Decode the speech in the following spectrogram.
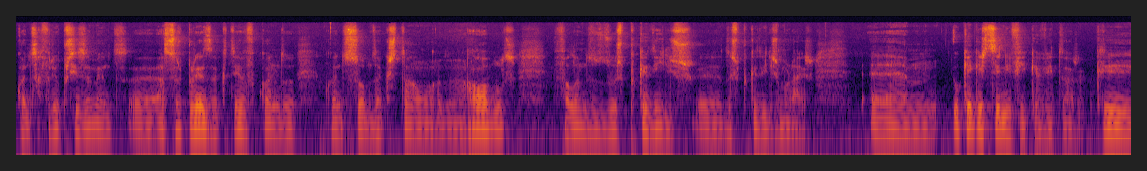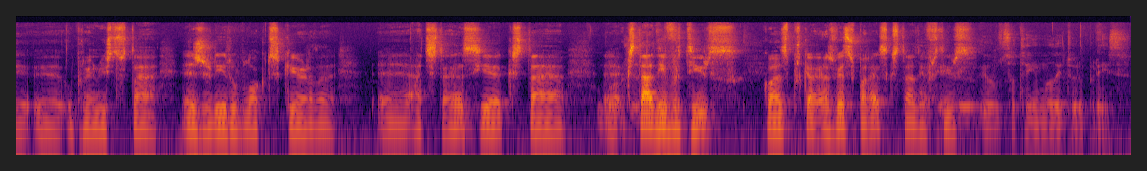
quando se referiu precisamente à surpresa que teve quando, quando soube da questão de Robles, falando dos pecadilhos, dos pecadilhos morais. Um, o que é que isto significa, Vitor? Que uh, o Primeiro-Ministro está a gerir o Bloco de Esquerda uh, à distância, que está, uh, que está a divertir-se, quase, porque às vezes parece que está a divertir-se. Eu, eu, só tenho uma leitura para isso.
